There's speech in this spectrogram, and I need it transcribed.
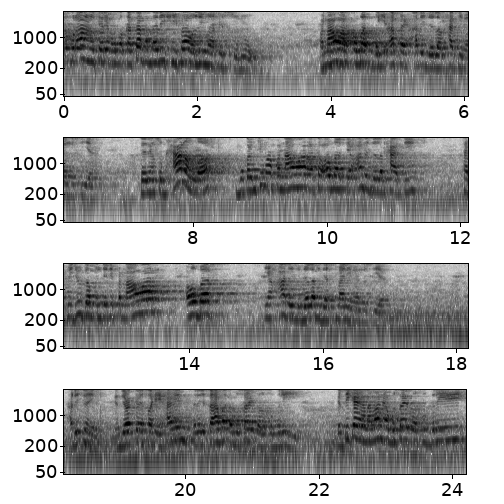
Al-Quran Karim Allah katakan tadi syifa lima fis sudur. Penawar obat bagi apa yang ada di dalam hati manusia. Dan yang subhanallah bukan cuma penawar atau obat yang ada dalam hati, tapi juga menjadi penawar obat yang ada di dalam jasmani manusia. Hadisnya ini yang diriwayatkan sahihain dari sahabat Abu Sa'id Al-Khudri. Ketika yang namanya Abu Sa'id Al-Khudri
